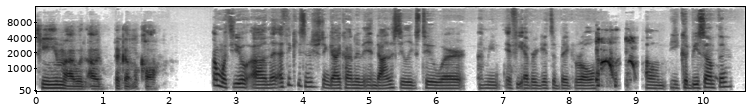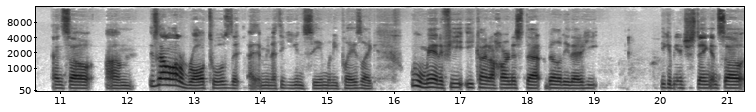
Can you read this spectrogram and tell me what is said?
team, I would I would pick up McCaw. I'm with you. Um, I think he's an interesting guy, kind of in dynasty leagues too. Where I mean, if he ever gets a big role, um, he could be something. And so, um, he's got a lot of raw tools that I mean, I think you can see him when he plays. Like, oh man, if he he kind of harnessed that ability there, he he could be interesting. And so,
